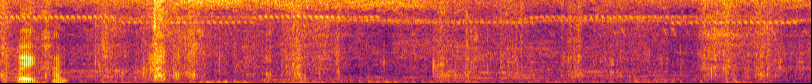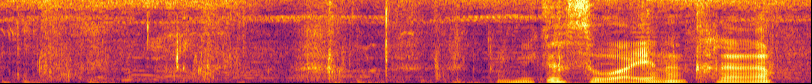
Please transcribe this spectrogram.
สวยครับตรงนี้ก็สวยนะครับ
